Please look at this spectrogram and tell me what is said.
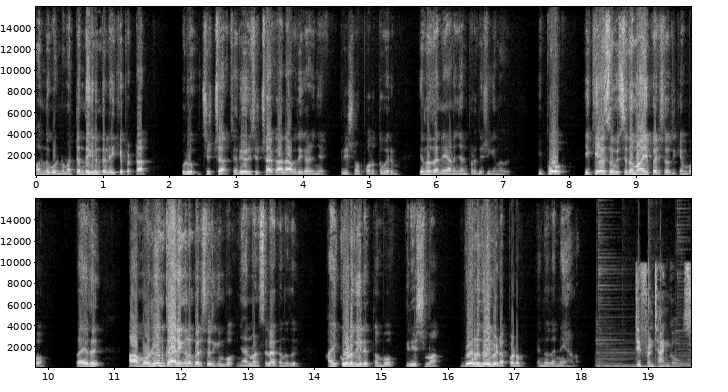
വന്നുകൊണ്ട് മറ്റെന്തെങ്കിലും തെളിയിക്കപ്പെട്ടാൽ ഒരു ശിക്ഷ ചെറിയൊരു ശിക്ഷാ കാലാവധി കഴിഞ്ഞ് ഗ്രീഷ്മ പുറത്തു വരും എന്ന് തന്നെയാണ് ഞാൻ പ്രതീക്ഷിക്കുന്നത്. ഇപ്പോൾ ഈ കേസ് വിശദമായി പരിശോധിക്കുമ്പോൾ അതായത് ആ മുഴുവൻ കാര്യങ്ങളും പരിശോധിക്കുമ്പോൾ ഞാൻ മനസ്സിലാക്കുന്നത് ഹൈക്കോടതിയിൽ എത്തുമ്പോൾ ഗ്രീഷ്മ വെറുതെ വിടപ്പെടും എന്ന് തന്നെയാണ്. Different angles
